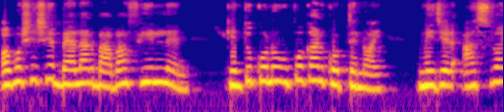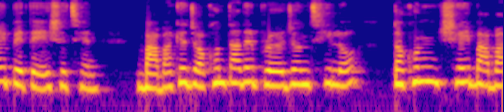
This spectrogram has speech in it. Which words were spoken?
অবশেষে বেলার বাবা ফিরলেন, কিন্তু কোনো উপকার করতে নয়, নিজের আশ্রয় পেতে এসেছেন। বাবাকে যখন তাদের প্রয়োজন ছিল, তখন সেই বাবা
